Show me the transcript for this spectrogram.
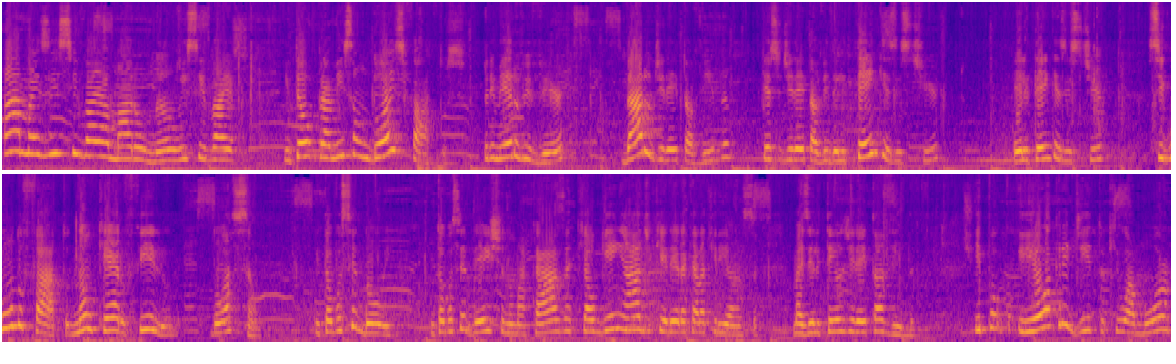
Ah, mas e se vai amar ou não? E se vai? Então, para mim são dois fatos. Primeiro, viver, dar o direito à vida, que esse direito à vida ele tem que existir. Ele tem que existir. Segundo fato, não quero filho, doação. Então você doe. Então você deixe numa casa que alguém há de querer aquela criança, mas ele tem o direito à vida. E, e eu acredito que o amor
